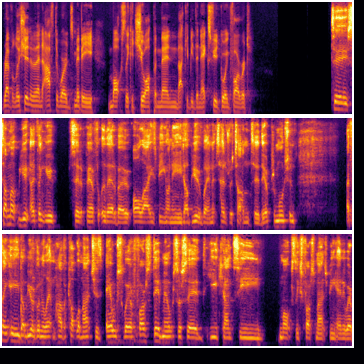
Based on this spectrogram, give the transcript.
Revolution, and then afterwards maybe Moxley could show up, and then that could be the next feud going forward. To sum up, you, I think you said it perfectly there about all eyes being on AEW when it's his return to their promotion. I think AEW are going to let him have a couple of matches elsewhere. First, Dave Meltzer said he can't see Moxley's first match being anywhere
